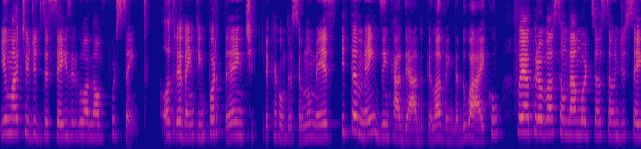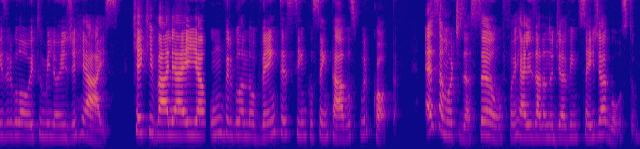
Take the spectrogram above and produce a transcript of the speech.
e uma TIR de 16,9%. Outro evento importante que aconteceu no mês e também desencadeado pela venda do Icon foi a aprovação da amortização de 6,8 milhões de reais, que equivale aí a 1,95 centavos por cota. Essa amortização foi realizada no dia 26 de agosto.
